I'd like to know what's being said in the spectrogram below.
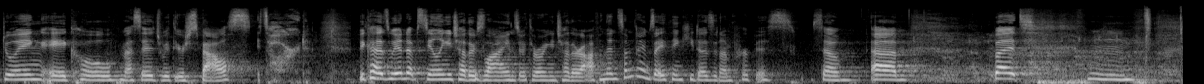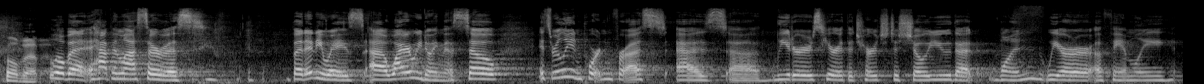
doing a co-message with your spouse, it's hard. Because we end up stealing each other's lines or throwing each other off, and then sometimes I think he does it on purpose. So, um, but A little bit. A little bit. It happened last service. But, anyways, uh, why are we doing this? So, it's really important for us as uh, leaders here at the church to show you that, one, we are a family,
